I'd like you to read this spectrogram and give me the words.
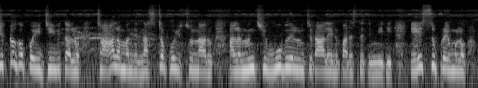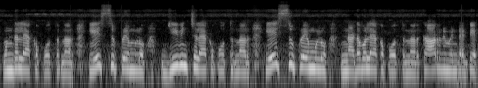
చిక్కుకుపోయి జీవితాల్లో చాలామంది నష్టపోయిస్తున్నారు. అలా నుంచి ఊబిల నుంచి రాలేని పరిస్థితి మీది. ఏసు ప్రేమలో ఉండలేకపోతున్నారు. ఏసు ప్రేమ ప్రేమలో జీవించలేకపోతున్నారు. ఏసు ప్రేమలో నడవలేకపోతున్నారు. కారణం ఏంటంటే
